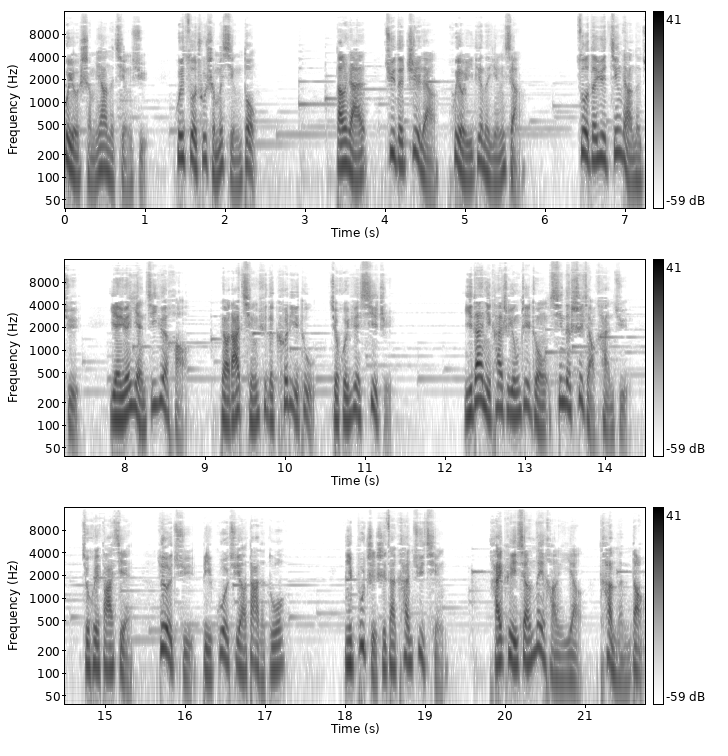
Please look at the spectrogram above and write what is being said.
会有什么样的情绪，会做出什么行动？当然，剧的质量会有一定的影响。做得越精良的剧，演员演技越好，表达情绪的颗粒度就会越细致。一旦你开始用这种新的视角看剧，就会发现乐趣比过去要大得多。你不只是在看剧情，还可以像内行一样看门道。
